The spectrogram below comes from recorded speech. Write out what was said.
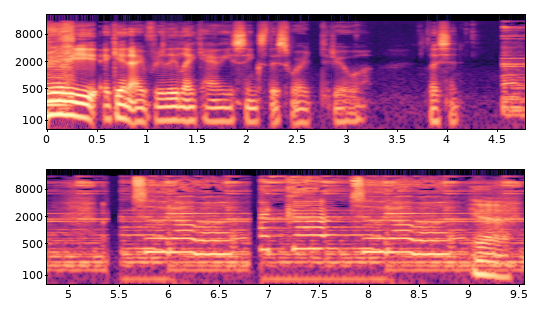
really, again, I really like how he sings this word through. Listen. Yeah.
